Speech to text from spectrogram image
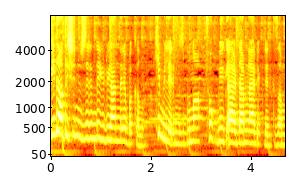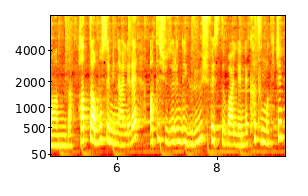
Bir de ateşin üzerinde yürüyenlere bakalım. Kimilerimiz buna çok büyük erdemler yükledik zamanında. Hatta bu seminerlere ateş üzerinde yürüyüş festivallerine katılmak için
